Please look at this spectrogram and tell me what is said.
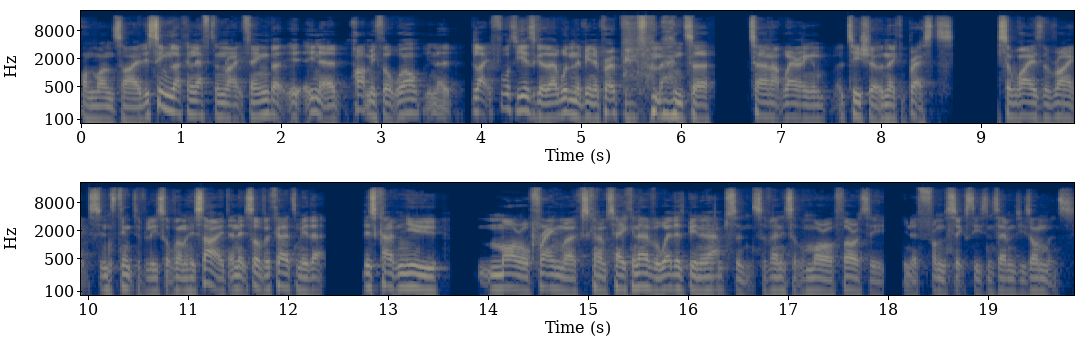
on one side. It seemed like a left and right thing, but it, you know, part of me thought, well, you know, like 40 years ago, that wouldn't have been appropriate for a man to turn up wearing a t-shirt with naked breasts. So why is the right instinctively sort of on his side? And it sort of occurred to me that this kind of new moral framework has kind of taken over, where there's been an absence of any sort of moral authority, you know, from the 60s and 70s onwards,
